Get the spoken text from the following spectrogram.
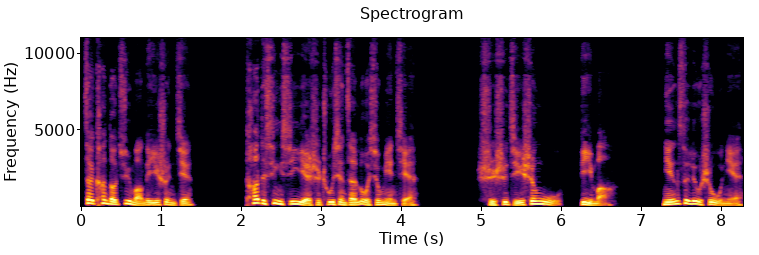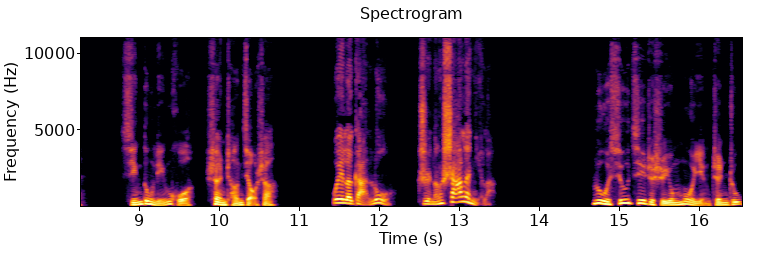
在看到巨蟒的一瞬间，他的信息也是出现在洛修面前：史诗级生物地蟒，年岁六十五年，行动灵活，擅长绞杀。为了赶路。只能杀了你了。洛修接着使用末影珍珠，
